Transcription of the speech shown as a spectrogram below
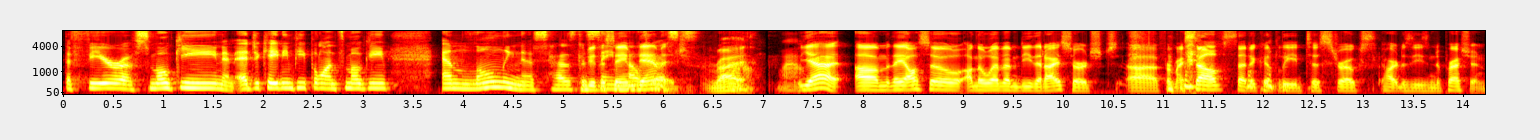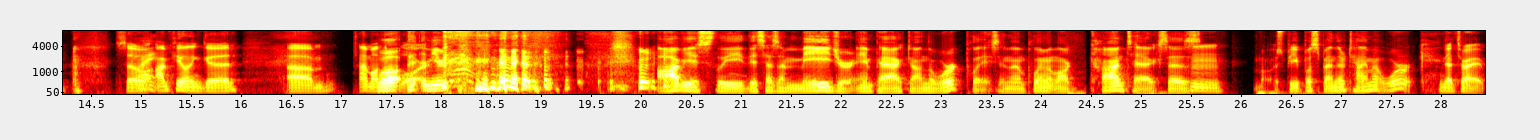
the fear of smoking and educating people on smoking, and loneliness has Can the do the same, same health damage. risks. right. Wow. Yeah, um, they also on the WebMD that I searched uh, for myself said it could lead to strokes, heart disease, and depression. So Right. I'm feeling good. Um, I'm on Well, the floor. and you're obviously this has a major impact on the workplace in the employment law context, as Hmm. most people spend their time at work. That's right.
